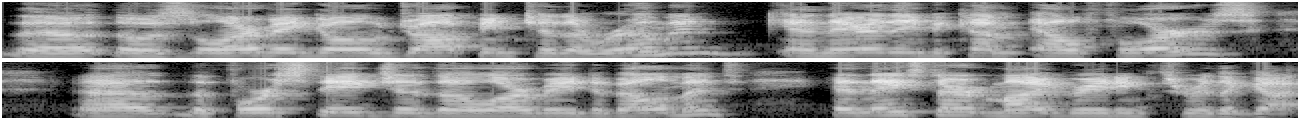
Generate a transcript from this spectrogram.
The, those larvae go drop into the rumen, and there they become L4s, uh, the fourth stage of the larvae development, and they start migrating through the gut.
